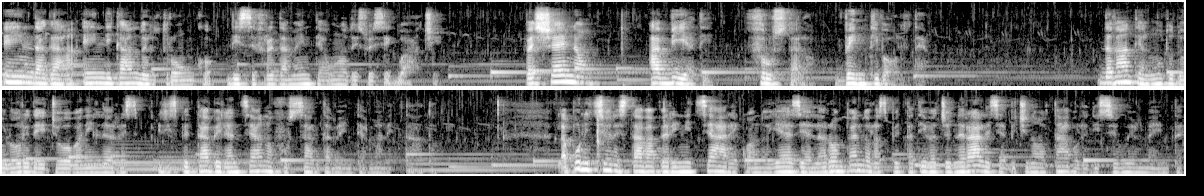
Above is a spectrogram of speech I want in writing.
E, indaga, e indicando il tronco, disse freddamente a uno dei suoi seguaci: Pesceno, avviati, frustalo venti volte. Davanti al muto dolore dei giovani, il rispettabile anziano fu saldamente ammanettato. La punizione stava per iniziare quando Yesiel, rompendo l'aspettativa generale, si avvicinò al tavolo e disse umilmente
